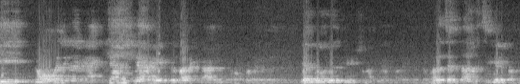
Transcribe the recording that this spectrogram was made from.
ഈ നോവലിനെ വ്യാഖ്യാനിക്കാനായിട്ട് വരക്കാരൻ പുറപ്പെടരുത് എന്നൊരു നിരീക്ഷണം അദ്ദേഹം പറയുന്നുണ്ട്. മറിച്ച് എന്താണ് ചെയ്യേണ്ടത്?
